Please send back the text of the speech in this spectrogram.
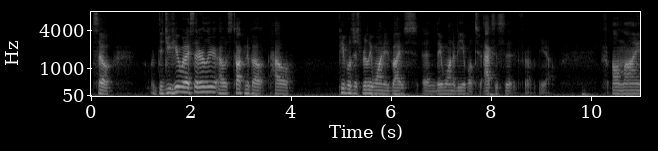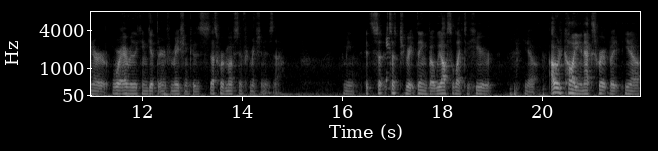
So, did you hear what I said earlier? I was talking about how people just really want advice and they want to be able to access it from, you know, online or wherever they can get their information because that's where most information is now. I mean, it's su- Yeah. such a great thing, but we also like to hear, you know, I would call you an expert, but, you know,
